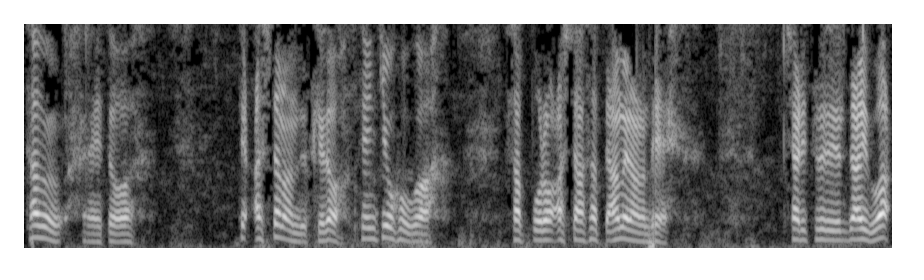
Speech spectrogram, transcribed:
多分、えっ、ー、と、で、明日なんですけど、天気予報が札幌明日、明後日雨なので、チャリ通ライブは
